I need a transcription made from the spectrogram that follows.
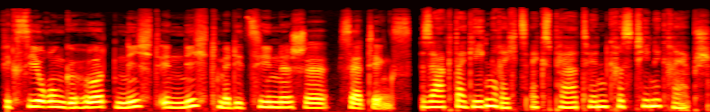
Fixierung gehört nicht in nichtmedizinische Settings. Sagt dagegen Rechtsexpertin Christine Gräbsch.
